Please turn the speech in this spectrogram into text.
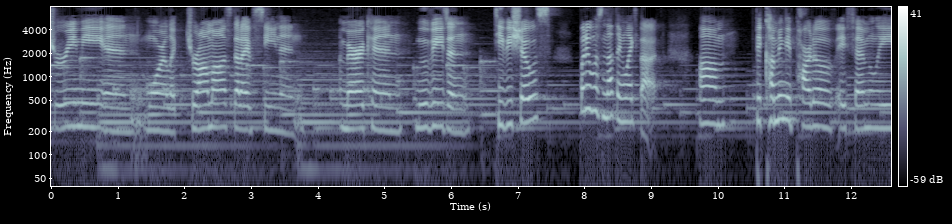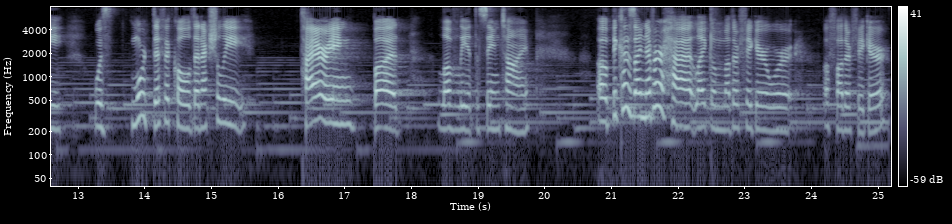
dreamy and more like dramas that I've seen in American movies and TV shows, but it was nothing like that. Um, becoming a part of a family was more difficult and actually tiring, but lovely at the same time. Uh, because I never had like a mother figure or a father figure.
